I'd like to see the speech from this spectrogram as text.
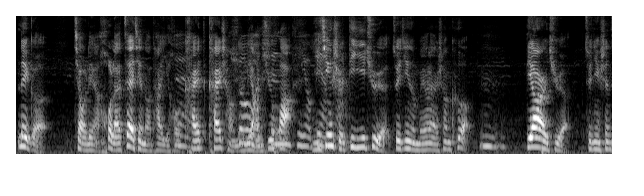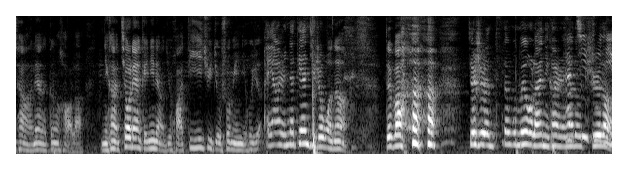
那个教练后来再见到他以后，开开场的两句话已经是第一句最近没来上课，嗯，第二句，最近身材好像练得更好了。你看教练给你两句话，第一句就说明你会觉得，哎呀，人家惦记着我呢，对吧？就是但我没有来，你看人家都知道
